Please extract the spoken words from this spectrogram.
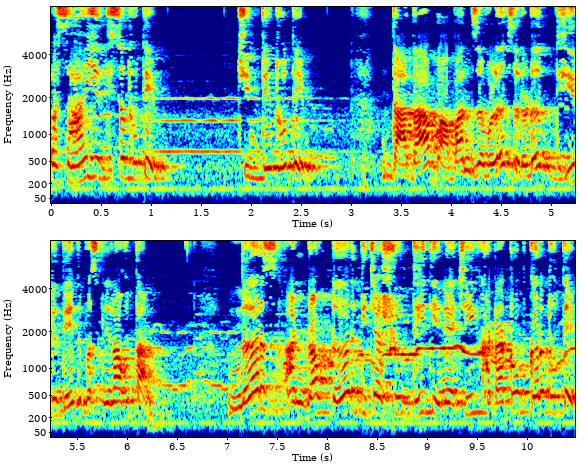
असहाय्य दिसत होते. चिंतित होते. दादा बाबांजवळच रडत धीर देत बसलेला होता. नर्स आणि डॉक्टर तिच्या शुद्धीत येण्याची खटाटोप करत होते.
